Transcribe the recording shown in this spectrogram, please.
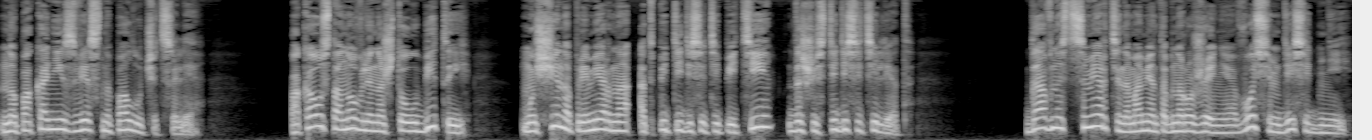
Но пока неизвестно, получится ли. Пока установлено, что убитый Мужчина примерно от 55 до 60 лет. Давность смерти на момент обнаружения 8-10 дней.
